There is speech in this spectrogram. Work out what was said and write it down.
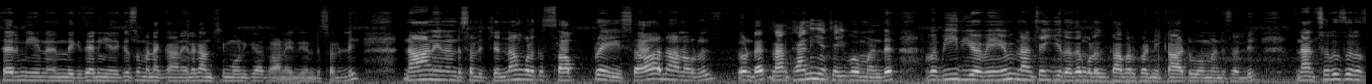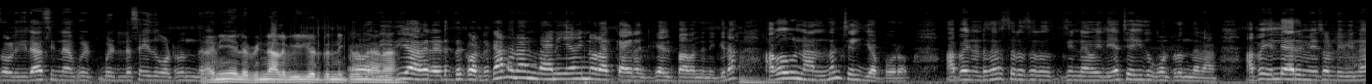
சர்மி என்ன இன்றைக்கு தனியாக நிற்க சுமனை காணையில் கம்சி மோனிக்கா காணையில் என்று சொல்லி நான் என்னென்னு சொல்லிச்சேன்னா உங்களுக்கு சர்ப்ரைஸாக நான் ஒரு தொண்டை நான் தனியாக செய்வோம்ண்டு அப்போ வீடியோவையும் நான் செய்கிறத உங்களுக்கு கவர் பண்ணி காட்டுவோம்னு சொல்லி நான் சிறு சிறு தொழிலாக சின்ன வீட் வீட்டில் செய்து கொண்டிருந்தேன். தனியில் பின்னால் வீடியோ எடுத்து நிற்கிறேன் விதியை அவர் எடுத்துக்கொண்டிருக்கேன் ஆனால் நான் தனியாக இன்னொரு அக்கா எனக்கு ஹெல்ப்பாக வந்து நிற்கிறேன் அவவும் நான் தான் செய்ய போகிறோம் அப்போ என்னோட சிறு சிறு சின்ன வேலையாக செய்து கொண்டிருந்தேன் நான். அப்போ எல்லாருமே சொல்லுவீங்க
